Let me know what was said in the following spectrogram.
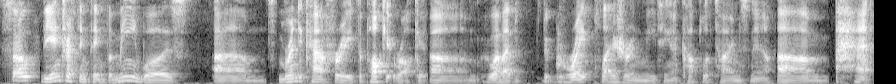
So the interesting thing for me was um, Mirinda Carfrae, the Pocket Rocket, um, who I've had the great pleasure in meeting a couple of times now, um, ha-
